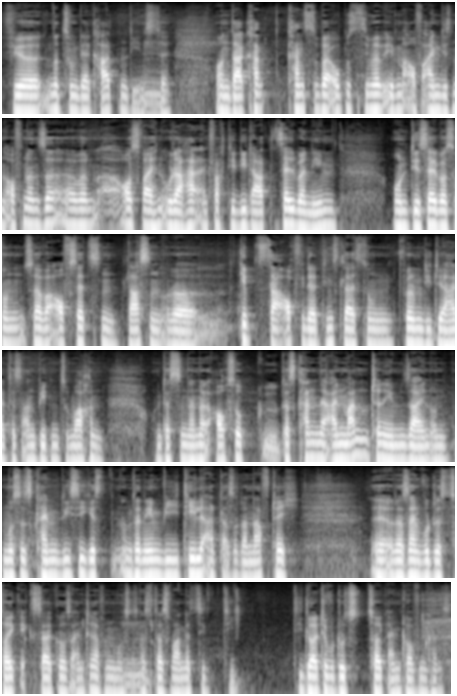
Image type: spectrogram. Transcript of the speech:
für Nutzung der Kartendienste. Und da kann, kannst du bei OpenStreetMap eben auf einen diesen offenen Servern ausweichen oder halt einfach dir die Daten selber nehmen und dir selber so einen Server aufsetzen lassen. Oder gibt es da auch wieder Dienstleistungen, Firmen, die dir halt das anbieten zu machen. Und das sind dann halt auch so, das kann ein Ein-Mann-Unternehmen sein und muss es kein riesiges Unternehmen wie Teleatlas oder Naftech äh, oder sein, wo du das Zeug extra groß eintreffen musst. Also das waren jetzt die, die, die Leute, wo du das Zeug einkaufen kannst.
